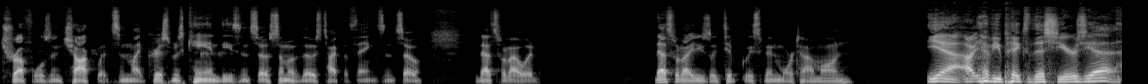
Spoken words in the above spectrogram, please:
truffles and chocolates and like Christmas candies and so some of those type of things. And so that's what I would that's what I usually typically spend more time on. Yeah, have you picked this year's yet?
